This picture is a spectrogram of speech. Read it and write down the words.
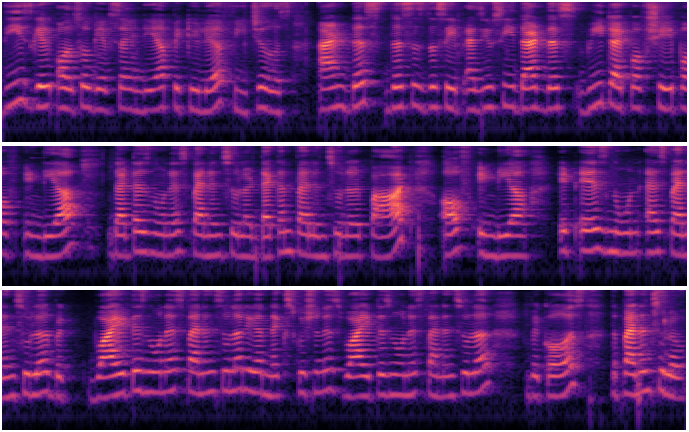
These give also gives India peculiar features. And this this is the shape. As you see that this V type of shape of India that is known as peninsular Deccan peninsular part of India. It is known as peninsular why it is known as peninsular? Here next question is why it is known as peninsular? Because the peninsular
